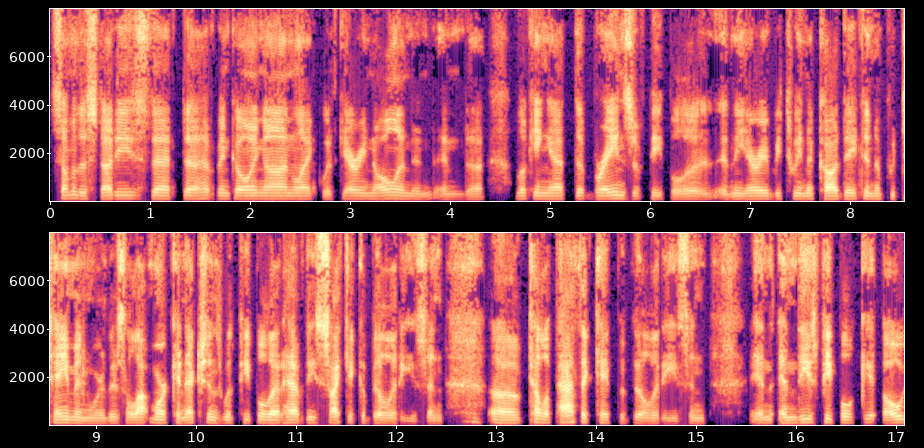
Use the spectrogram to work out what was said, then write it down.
some of the studies that uh, have been going on, like with Garry Nolan and, and uh, looking at the brains of people uh, in the area between the caudate and the putamen, where there's a lot more connections with people that have these psychic abilities and uh, telepathic capabilities, and and and these people oh,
